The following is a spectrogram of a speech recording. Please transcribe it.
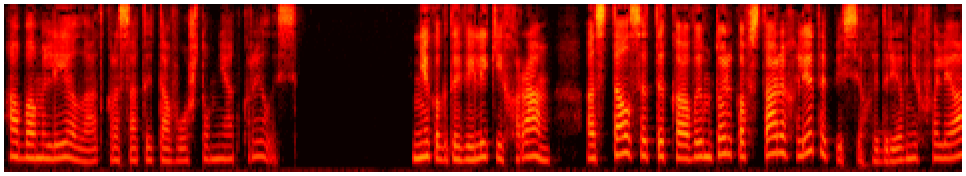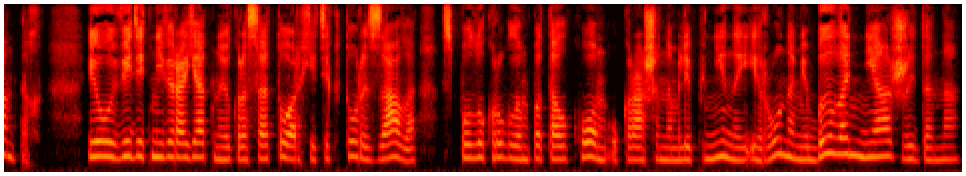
обомлела от красоты того, что мне открылось. Некогда великий храм остался таковым только в старых летописях и древних фолиантах и увидеть невероятную красоту архитектуры зала с полукруглым потолком, украшенным лепниной и рунами, было неожиданно.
